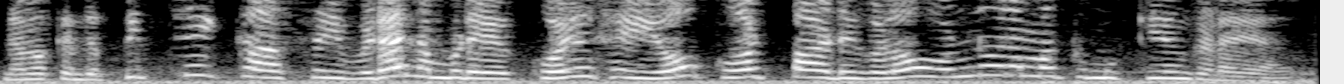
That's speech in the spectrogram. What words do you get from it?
நமக்கு அந்த பிச்சை காசை விட நம்முடைய கொள்கையோ கோட்பாடுகளோ ஒன்னும் நமக்கு முக்கியம் கிடையாது.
